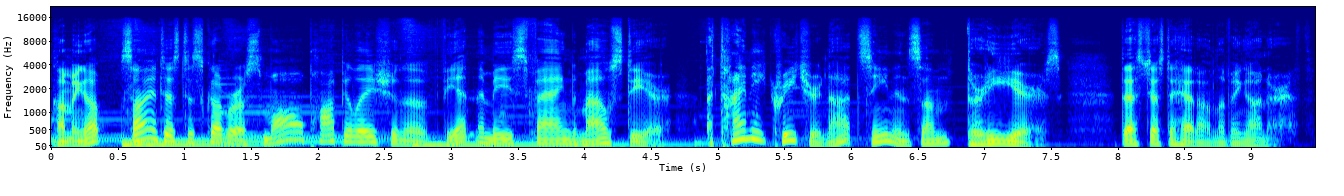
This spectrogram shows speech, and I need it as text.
Coming up, scientists discover a small population of Vietnamese fanged mouse deer, a tiny creature not seen in some 30 years. That's just ahead on Living on Earth.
